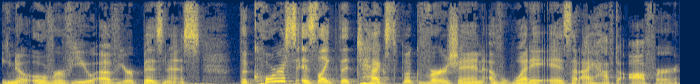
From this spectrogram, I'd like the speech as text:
you know, overview of your business. The course is like the textbook version of what it is that I have to offer.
